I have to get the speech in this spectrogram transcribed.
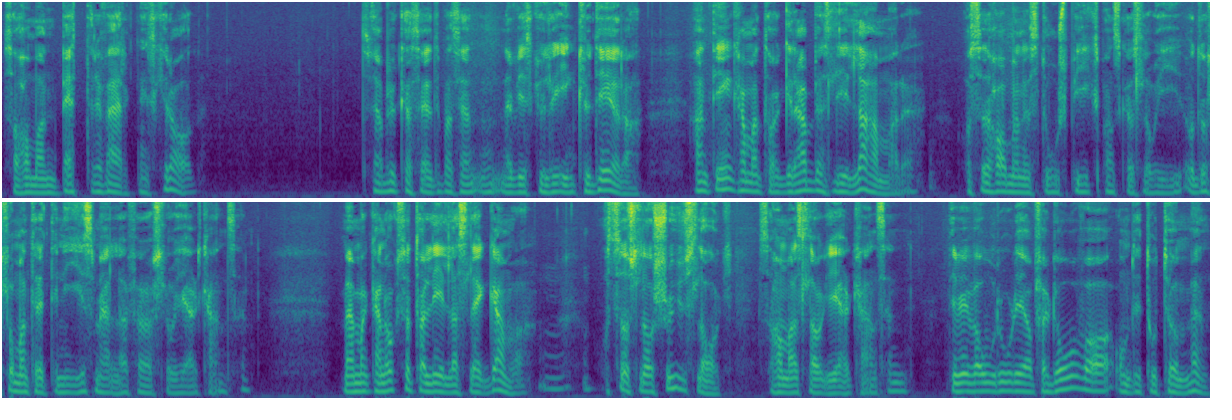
så har man bättre verkningsgrad. Så jag brukar säga till patienten när vi skulle inkludera, antingen kan man ta grabbens lilla hammare Och så har man en stor spik som man ska slå i och då slår man 39 smällar för att slå ihjäl cancern. Men man kan också ta lilla släggan va? Mm. och så slå sju slag så har man slagit ihjäl cancern. Det vi var oroliga för då var om det tog tummen.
